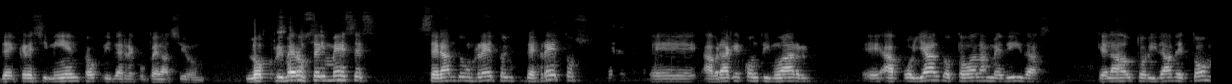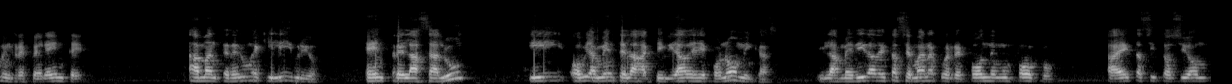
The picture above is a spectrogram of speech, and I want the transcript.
de crecimiento y de recuperación. Los primeros seis meses serán de un reto de retos eh, habrá que continuar eh, apoyando todas las medidas que las autoridades tomen referente a mantener un equilibrio entre la salud y obviamente las actividades económicas. Y las medidas de esta semana pues responden un poco a esta situación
